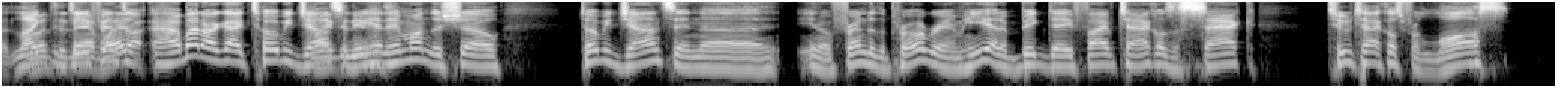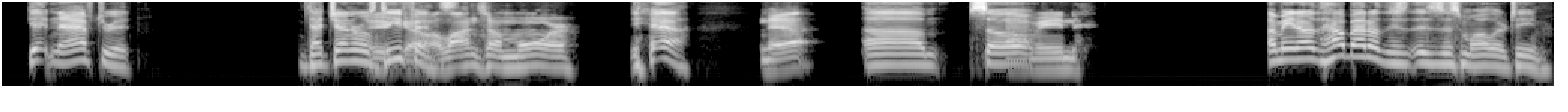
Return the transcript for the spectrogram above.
like the did they have? defense. How about our guy Toby Johnson? we had him on the show. Toby Johnson, uh, you know, friend of the program. He had a big day: five tackles, a sack, two tackles for loss, getting after it. That Generals you go. defense, Alonzo Moore. yeah. Yeah. Um, so I mean, I mean, how bad this, is this smaller team?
